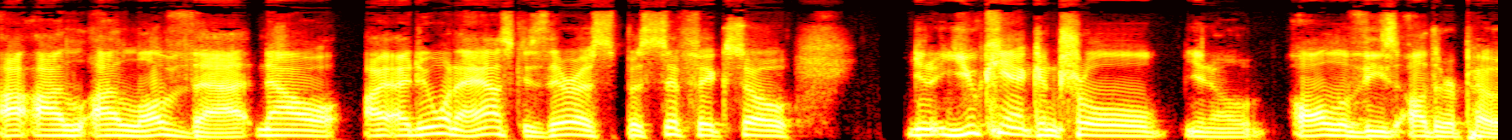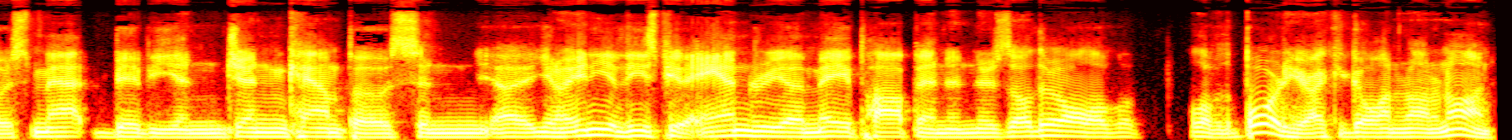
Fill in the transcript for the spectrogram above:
I, I, I love that. Now, I, I do want to ask: Is there a specific? So you know you can't control you know all of these other posts matt bibby and jen campos and uh, you know any of these people. Andrea may poppin and there's other all over all over the board here. I could go on and on and on.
